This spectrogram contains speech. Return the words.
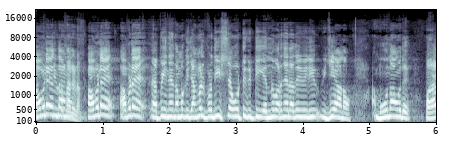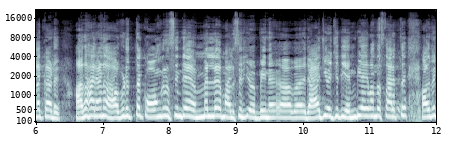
അവിടെ എന്താണ്? അവിടെ അവിടെ പിന്നെ നമുക്ക് ഞങ്ങൾ പ്രതീക്ഷിച്ച വോട്ട് കിട്ടി എന്ന് പറഞ്ഞാൽ അത് വലിയ വിജയമാണോ? മൂന്നാമത് പാലക്കാട്. അതാരാണ് അവിടുത്തെ കോൺഗ്രസിന്റെ എം എൽ എ മത്സരിച്ച് പിന്നെ രാജിവെച്ചിട്ട് എം പി ആയി വന്ന സ്ഥലത്ത് അവർ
